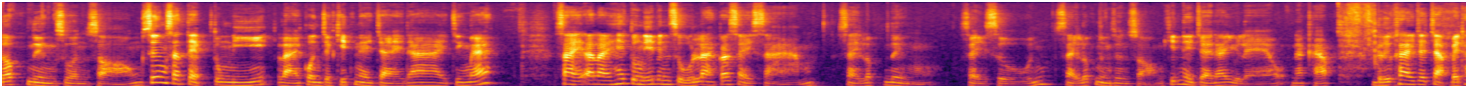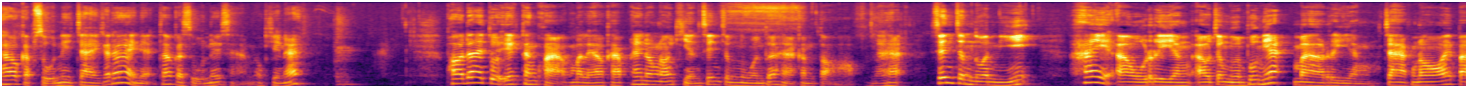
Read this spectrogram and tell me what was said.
ลบ1ส่วน2ซึ่งสเต็ปตรงนี้หลายคนจะคิดในใจได้ จริงไหมใส่อะไรให้ตรงนี้เป็นศูนย์ล่ะก็ใส่ 3 ใส่ลบ1ใส่0ใส่ลบ1ส่วน2คิดในใจได้อยู่แล้วนะครับ หรือใครจะจับไปเท่ากับ 0 ในใจก็ได้เนี่ย เท่ากับ 0 ได้ 3 โอเคนะ พอได้ตัว x ทางขวาออกมาแล้วครับ ให้น้องๆเขียนเส้นจำนวนเพื่อหาคำตอบนะฮะ เส้นจำนวนนี้ให้เอาเรียงเอาจำนวนพวกนี้มาเรียง จากน้อยไป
